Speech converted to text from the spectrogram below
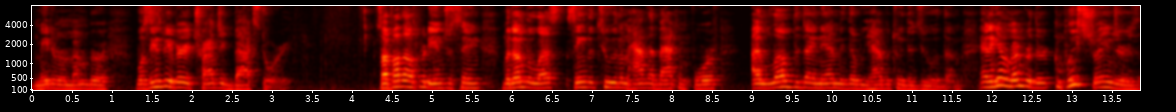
made him remember what seems to be a very tragic backstory. So I thought that was pretty interesting. But nonetheless, seeing the two of them have that back and forth, I love the dynamic that we have between the two of them. And again, remember, they're complete strangers.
